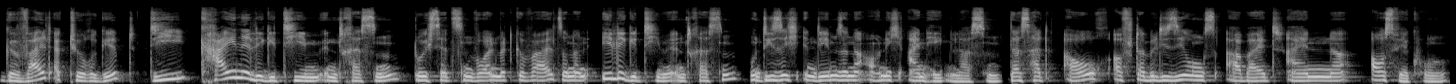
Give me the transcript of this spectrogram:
Gewaltakteure gibt, die keine legitimen Interessen durchsetzen wollen mit Gewalt, sondern illegitime Interessen und die sich in dem Sinne auch nicht einhegen lassen. Das hat auch auf Stabilisierungsarbeit eine Auswirkungen,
